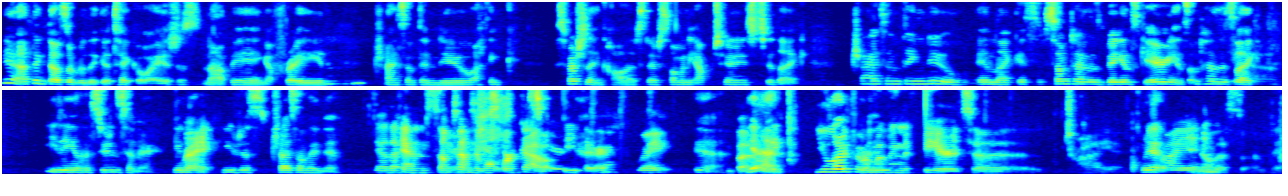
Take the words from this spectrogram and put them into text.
Yeah, I think that's a really good takeaway. It's just not being afraid, Mhm. trying something new. I think, especially in college, there's so many opportunities to like try something new, and like it's sometimes it's big and scary, and sometimes it's like Yeah. Eating in the student center. You know, Right. you just try something new. Yeah, that can and sometimes scary. it won't work out either. right? Yeah, But Yeah. like you learn from removing the fear to try it. it. Yeah, Try it. You know, that's what I'm saying.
